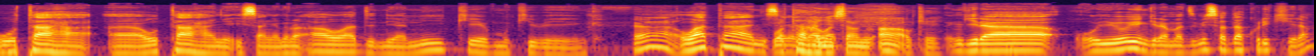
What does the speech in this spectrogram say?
Uh, utahanye isanganiro awadi ni yanike mukibenga ah, watahanye isanganiro ah uyu ngira amaze iminsi adakurikira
